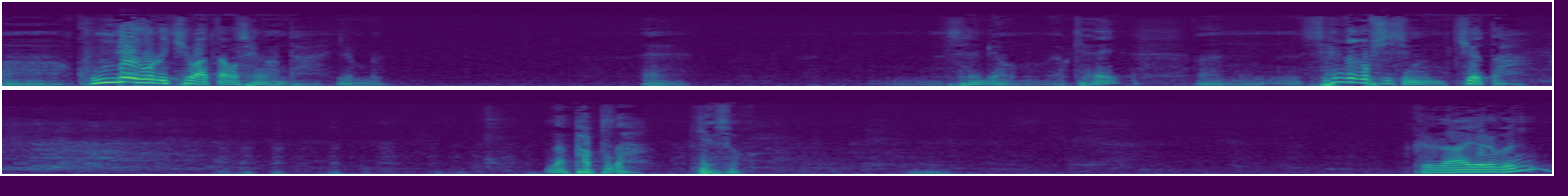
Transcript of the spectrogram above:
어, 국내용으로 키워왔다고 생각한다. 이런 분. 네. 세 명. 오케이. 어, 생각 없이 지금 키웠다. 나 바쁘다. 계속. 그러나 여러분,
